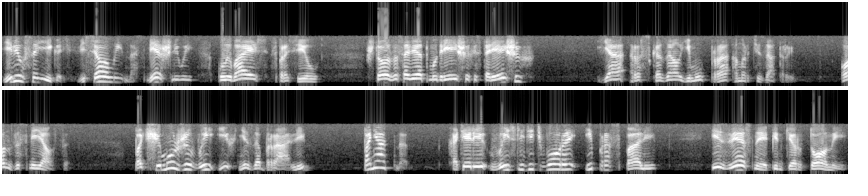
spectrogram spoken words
Явился Игорь, веселый, насмешливый, улыбаясь, спросил, «Что за совет мудрейших и старейших?» Я рассказал ему про амортизаторы. Он засмеялся. «Почему же вы их не забрали?» «Понятно. Хотели выследить вора и проспали. Известные пинкертоны».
